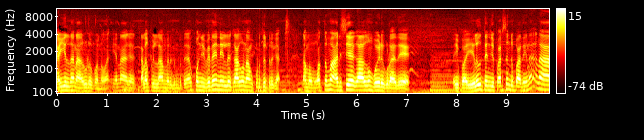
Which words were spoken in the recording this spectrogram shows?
கையில் தான் நான் அறுவடை பண்ணுவேன். ஏன்னா கலப்பு இல்லாமல் இருக்குன்றதுக்காக கொஞ்சம் விதை நெல்லுக்காகவும் நான் கொடுத்துட்ருக்கேன். நம்ம மொத்தமாக அரிசியாக்காகவும் போயிடக்கூடாது. இப்போ எழுபத்தஞ்சி பர்சன்ட் பார்த்தீங்கன்னா நான்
